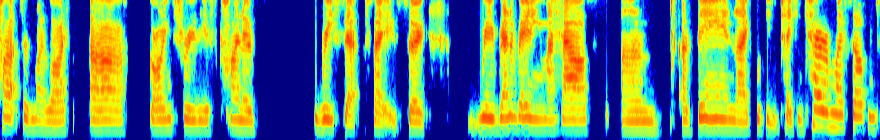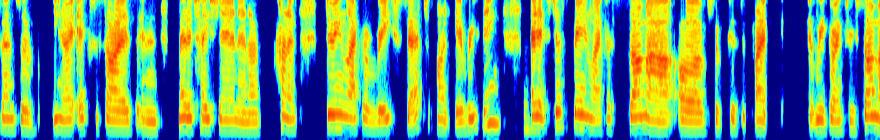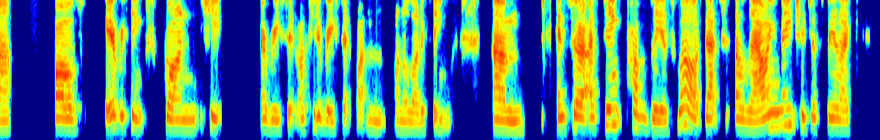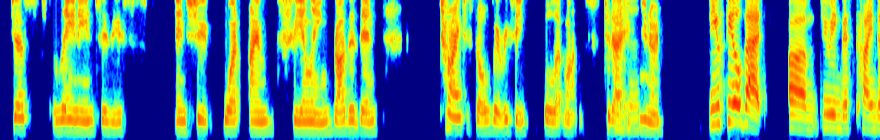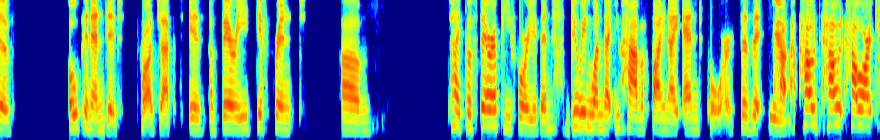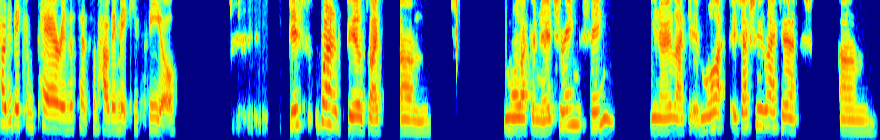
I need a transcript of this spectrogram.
parts of my life are going through this kind of reset phase. So we're renovating my house. Um, I've been like looking, taking care of myself in terms of you know, exercise and meditation, and I'm kind of doing like a reset on everything. Mm-hmm. And it's just been like a summer of because I we're going through summer of everything's gone hit a reset. I've hit a reset button on a lot of things. Um, and so I think probably as well that's allowing me to just be like, just lean into this and shoot what I'm feeling rather than trying to solve everything all at once today, mm-hmm. you know. Do you feel that um, doing this kind of open ended project is a very different um, type of therapy for you than doing one that you have a finite end for? Does it, yeah. how, how, how, how, are, how do they compare in the sense of how they make you feel? This one feels like um, more like a nurturing thing, you know, like it more, it's actually like a, um,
